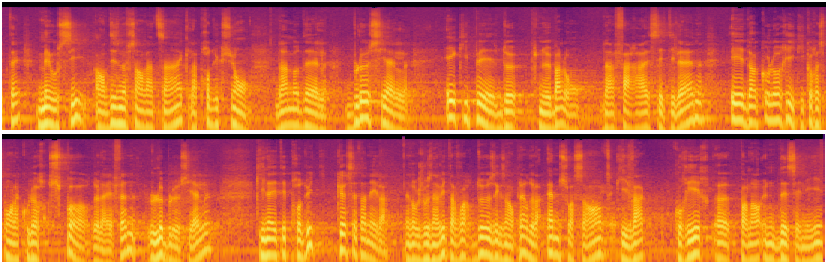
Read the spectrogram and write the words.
étaient, mais aussi en 1925 la production d'un modèle bleu ciel équipé de pneus ballons, d'un phare à acétylène et d'un coloris qui correspond à la couleur sport de la FN, le bleu ciel, qui n'a été produit que cette année-là. Et donc je vous invite à voir deux exemplaires de la M60 qui va courir euh, pendant une décennie.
